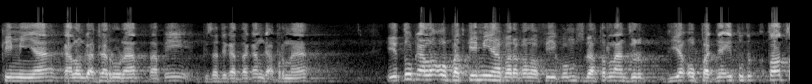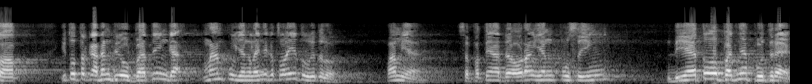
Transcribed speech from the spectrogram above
kimia kalau enggak darurat, tapi bisa dikatakan enggak pernah itu kalau obat kimia barakallahu fikum sudah terlanjur dia obatnya itu cocok, itu terkadang diobati enggak mampu yang lainnya kecuali itu gitu loh. Paham ya? Seperti ada orang yang pusing, dia itu obatnya bodrek.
